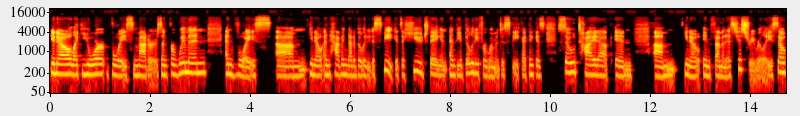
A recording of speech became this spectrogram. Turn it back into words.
You know like your voice matters and for women and voice um, you know and having that ability to speak it's a huge thing and, and the ability for women to speak i think is so tied up in um, you know in feminist history really. So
